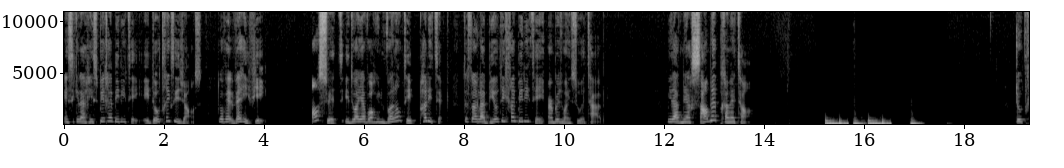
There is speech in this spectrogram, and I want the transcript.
ainsi que la respirabilité et d'autres exigences doivent être vérifiées. Ensuite, il doit y avoir une volonté politique de faire la biodégradabilité un besoin souhaitable. Mais l'avenir semble promettant. D'autres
